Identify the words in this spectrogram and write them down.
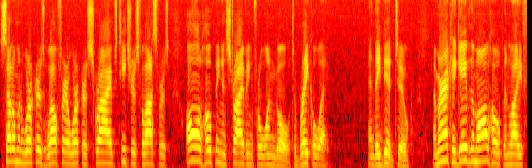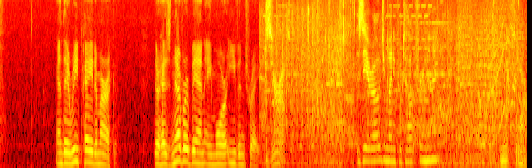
settlement workers, welfare workers, scribes, teachers, philosophers, all hoping and striving for one goal, to break away. And they did too. America gave them all hope in life, and they repaid America. There has never been a more even trade. Zero. Zero, do you mind if we talk for a minute? What for?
